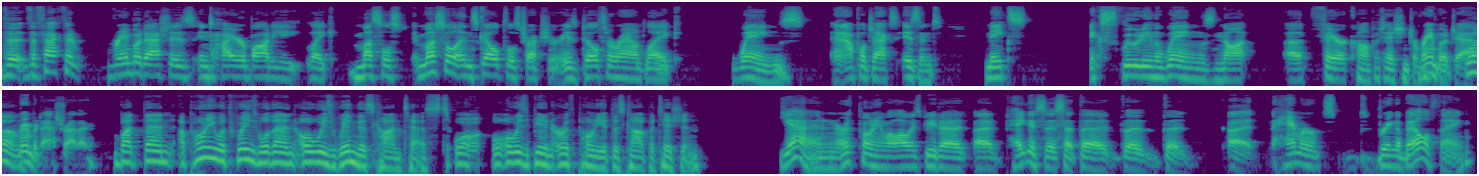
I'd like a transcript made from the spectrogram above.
the the fact that Rainbow Dash's entire body, like muscle, muscle and skeletal structure, is built around like wings, and Applejack's isn't, makes excluding the wings not a fair competition to Rainbow Jack, Well- Rainbow Dash rather. But then a pony with wings will then always win this contest, or will always beat an Earth pony at this competition. Yeah, and an Earth Pony will always beat a, a Pegasus at the the the uh, hammer ring a bell thing.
